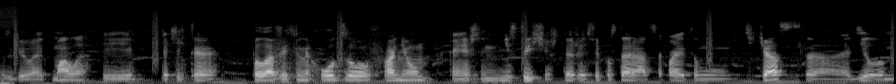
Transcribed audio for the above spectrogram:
забивает мало, и каких-то положительных отзывов о нем, конечно, не стычешь, даже если постараться. Поэтому сейчас э, Дилан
